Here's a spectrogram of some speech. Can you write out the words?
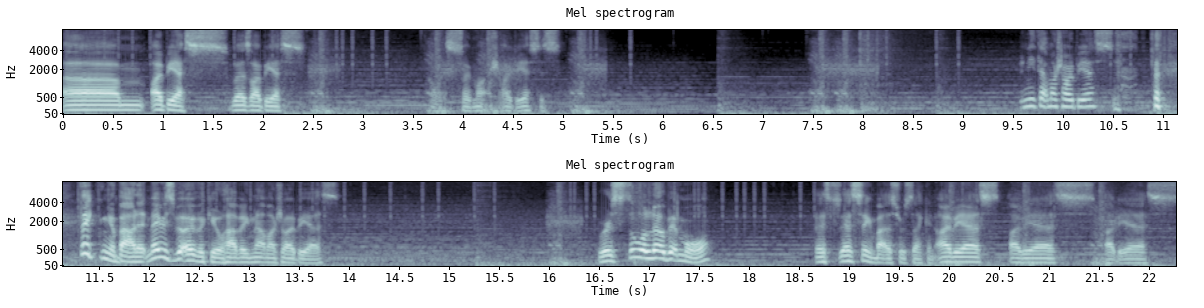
Um, IBS. Where's IBS? Oh, there's so much IBSs. You need that much IBS? Thinking about it, maybe it's a bit overkill having that much IBS. We're still a little bit more. Let's, let's think about this for a second. IBS, IBS, IBS.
